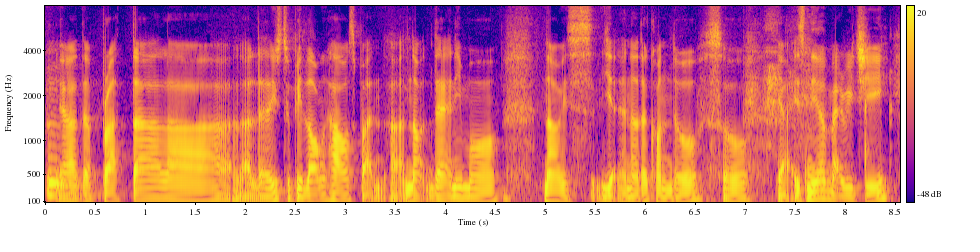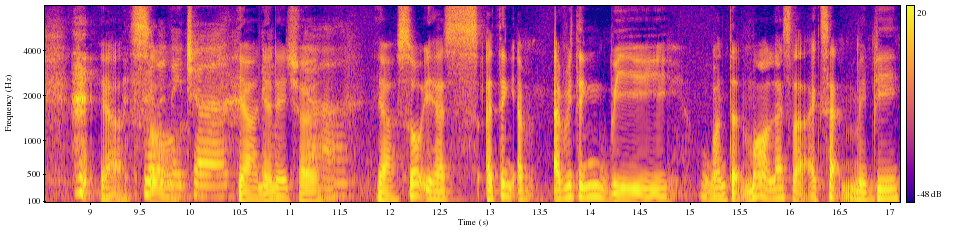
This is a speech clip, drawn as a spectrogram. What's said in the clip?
Mm. Yeah, the prata lah, There used to be Longhouse, but uh, not there anymore. Now it's yet another condo. So yeah, it's near MacRitchie. Yeah, so near nature. yeah, near nature. Yeah. Yeah, so it has. I think everything we wanted more or less lah. Except maybe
